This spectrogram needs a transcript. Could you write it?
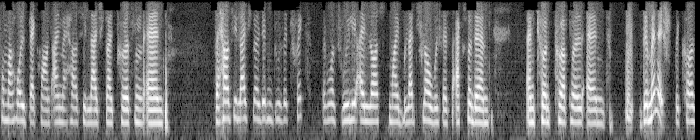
for my whole background, I'm a healthy lifestyle person. And the healthy lifestyle didn't do the trick. It was really I lost my blood flow with this accident and turned purple and diminished because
